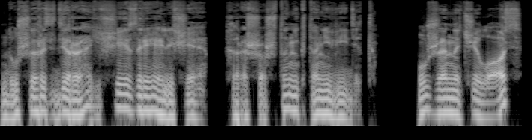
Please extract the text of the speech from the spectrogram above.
Душераздирающее зрелище. Хорошо, что никто не видит. «Уже началось?»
